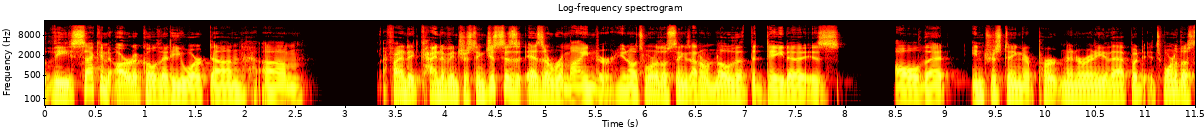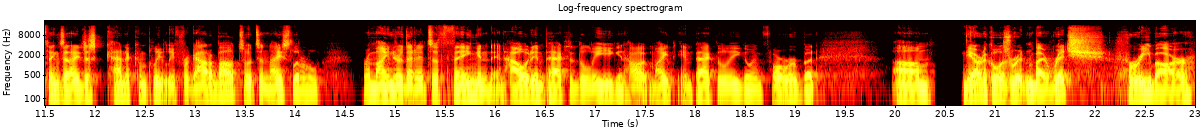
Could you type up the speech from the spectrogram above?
the second article that he worked on, um, I find it kind of interesting, just as as a reminder. You know, it's one of those things. I don't know that the data is all that interesting or pertinent or any of that, but it's one of those things that I just kind of completely forgot about. So it's a nice little reminder that it's a thing and, and how it impacted the league and how it might impact the league going forward. But um, the article was written by Rich Hribar,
